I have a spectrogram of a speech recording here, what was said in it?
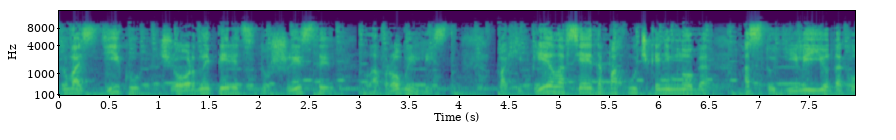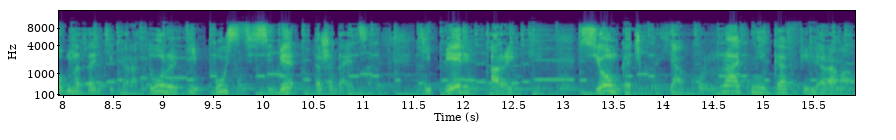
гвоздику, черный перец, душистый, лавровый лист. Покипела вся эта пахучка немного, остудили ее до комнатной температуры и пусть себе дожидается. Теперь о рыбке. Семгочку я аккуратненько филировал.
